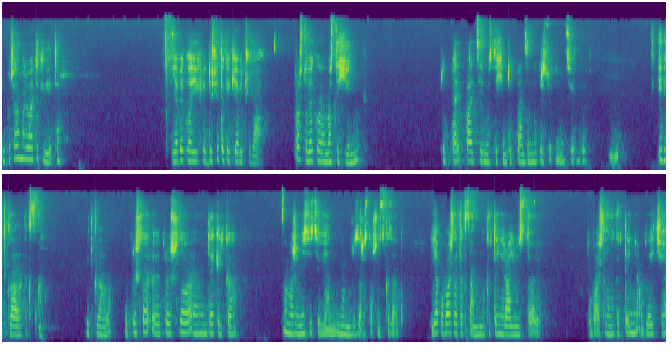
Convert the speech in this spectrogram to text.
І почала малювати квіти. Я виклала їх від душі, так як я відчувала. Просто виклала мастихін. Тут пальці і мастихін, тут пензель не присутній на цій роботі. І відклала так само. Відклала. І пройшло, е, пройшло е, декілька, ну, може, місяців, я не можу зараз точно сказати. Я побачила так само на картині реальну історію. Побачила на картині обличчя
